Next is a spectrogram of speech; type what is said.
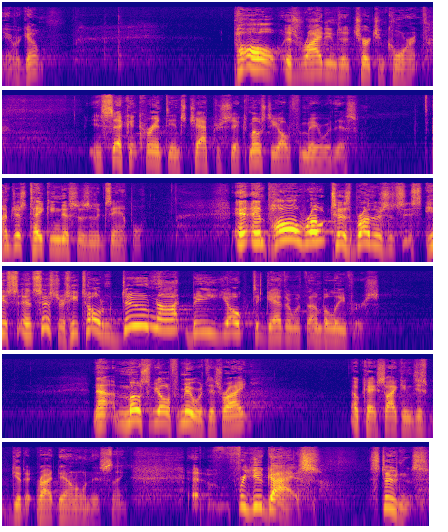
There we go. Paul is writing to the church in Corinth in 2 Corinthians chapter 6. Most of y'all are familiar with this. I'm just taking this as an example. And, and Paul wrote to his brothers and, his, and sisters, he told them, Do not be yoked together with unbelievers. Now, most of y'all are familiar with this, right? Okay, so I can just get it right down on this thing. For you guys, students,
